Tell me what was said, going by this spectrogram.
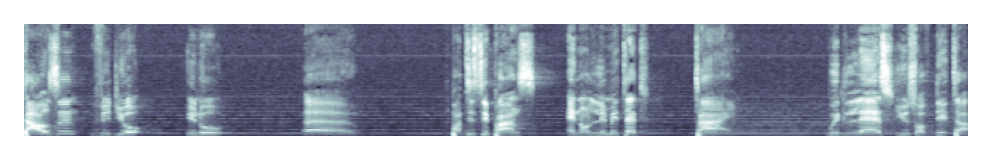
thousand video, you know, uh, participants, and unlimited time with less use of data.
